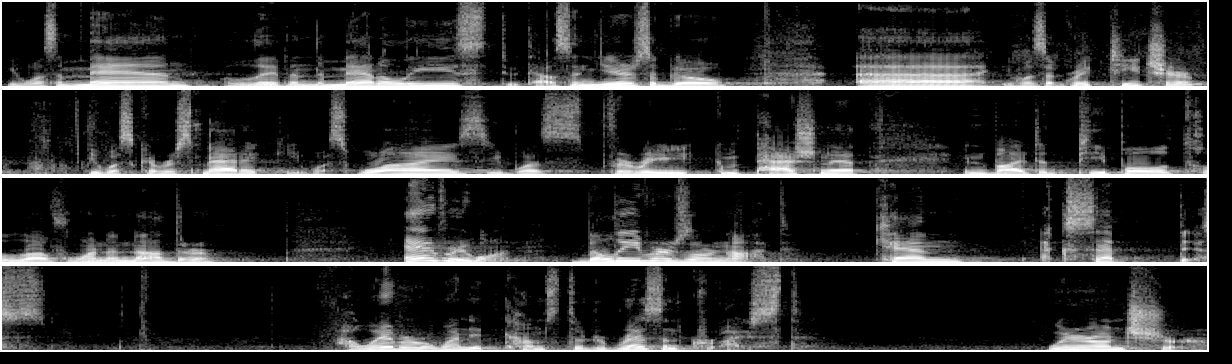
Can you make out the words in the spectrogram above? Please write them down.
He was a man who lived in the Middle East 2,000 years ago. Uh, he was a great teacher. He was charismatic. He was wise. He was very compassionate. Invited people to love one another. Everyone, believers or not, can accept this. However, when it comes to the risen Christ, we're unsure.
